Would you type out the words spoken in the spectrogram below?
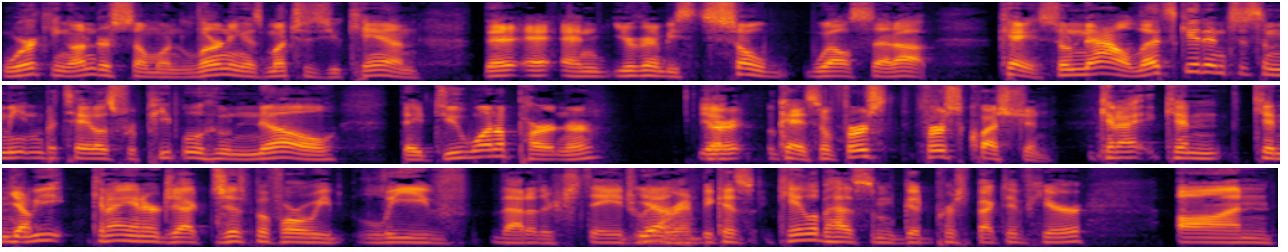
working under someone, learning as much as you can, there, and you're going to be so well set up. Okay, so now let's get into some meat and potatoes for people who know they do want a partner. Yep. They're- Okay, so first first question. Can I can can Yep. we can I interject just before we leave that other stage we Yeah. were in because Caleb has some good perspective here on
